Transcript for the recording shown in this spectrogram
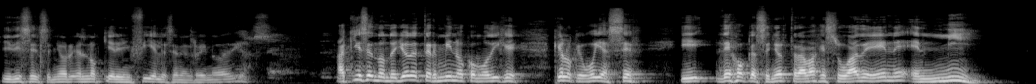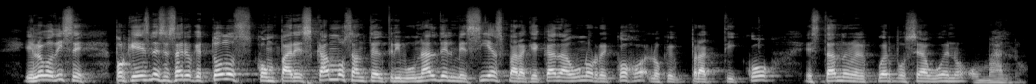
Y dice el Señor, Él no quiere infieles en el reino de Dios. Aquí es en donde yo determino, como dije, qué es lo que voy a hacer. Y dejo que el Señor trabaje su ADN en mí. Y luego dice, porque es necesario que todos comparezcamos ante el tribunal del Mesías para que cada uno recoja lo que practicó estando en el cuerpo, sea bueno o malo.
